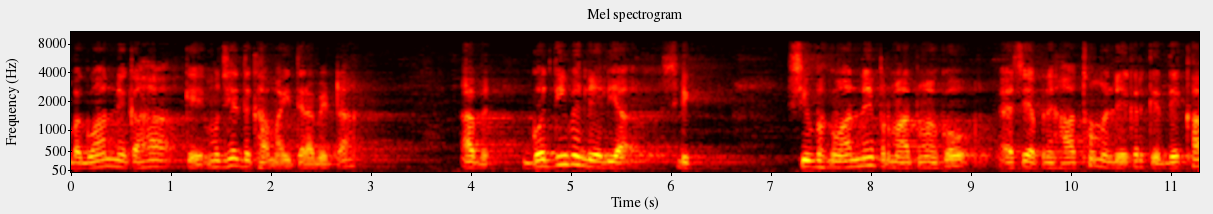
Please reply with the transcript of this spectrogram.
भगवान ने कहा कि मुझे दिखा माई तेरा बेटा। अब गोदी में ले लिया श्री शिव भगवान ने परमात्मा को ऐसे अपने हाथों में लेकर के देखा।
